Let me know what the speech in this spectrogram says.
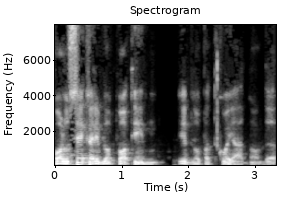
Pol vse, kar je bilo potem, je bilo pa tako jadno, da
